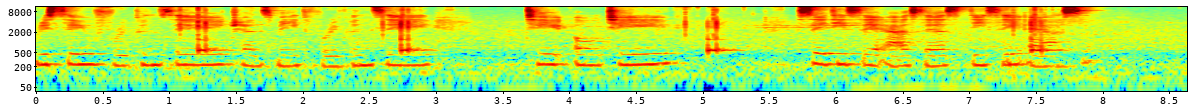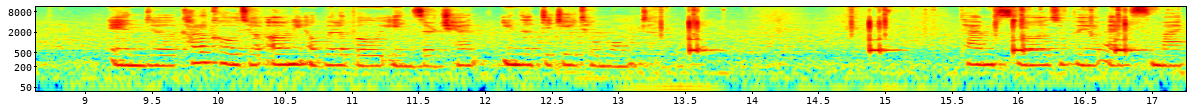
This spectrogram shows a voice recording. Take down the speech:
receive frequency, transmit frequency, TOT, CTCS, DCS and uh, color code are only available in the chat in the digital mode. Time slot will X mark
